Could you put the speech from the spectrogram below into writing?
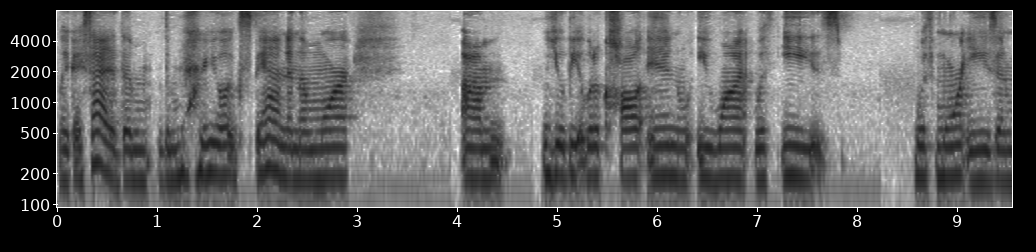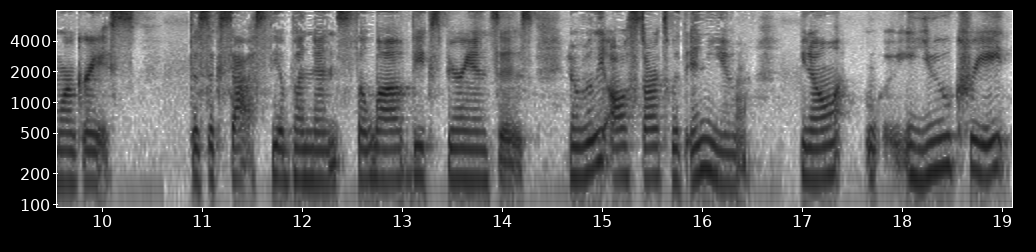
like I said, the the more you'll expand and the more um, you'll be able to call in what you want with ease, with more ease and more grace. The success, the abundance, the love, the experiences. It really all starts within you. You know, you create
